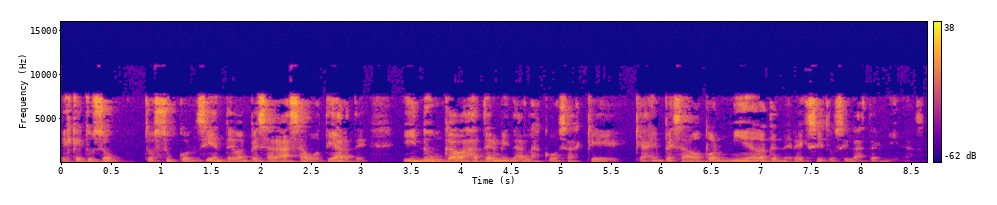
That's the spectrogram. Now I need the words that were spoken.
es que tu, subconsciente va a empezar a sabotearte y nunca vas a terminar las cosas que, que has empezado por miedo a tener éxito si las terminas.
